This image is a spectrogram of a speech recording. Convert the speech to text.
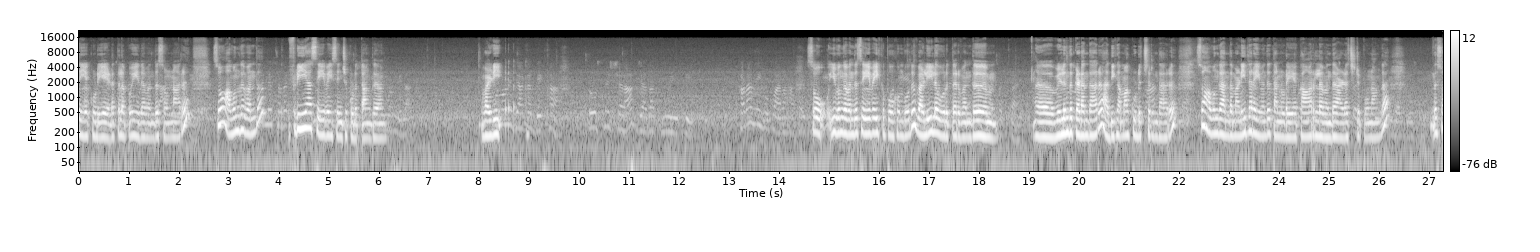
செய்யக்கூடிய இடத்துல போய் இதை வந்து சொன்னார். ஸோ அவங்க வந்து ஃப்ரீயாக சேவை செஞ்சு கொடுத்தாங்க. வழி ஸோ இவங்க வந்து சேவைக்கு போகும்போது வழியில் ஒருத்தர் வந்து விழுந்து கிடந்தார் அதிகமாக குடிச்சிருந்தாரு. ஸோ அவங்க அந்த மனிதரை வந்து தன்னுடைய காரில் வந்து அழைச்சிட்டு போனாங்க. ஸோ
